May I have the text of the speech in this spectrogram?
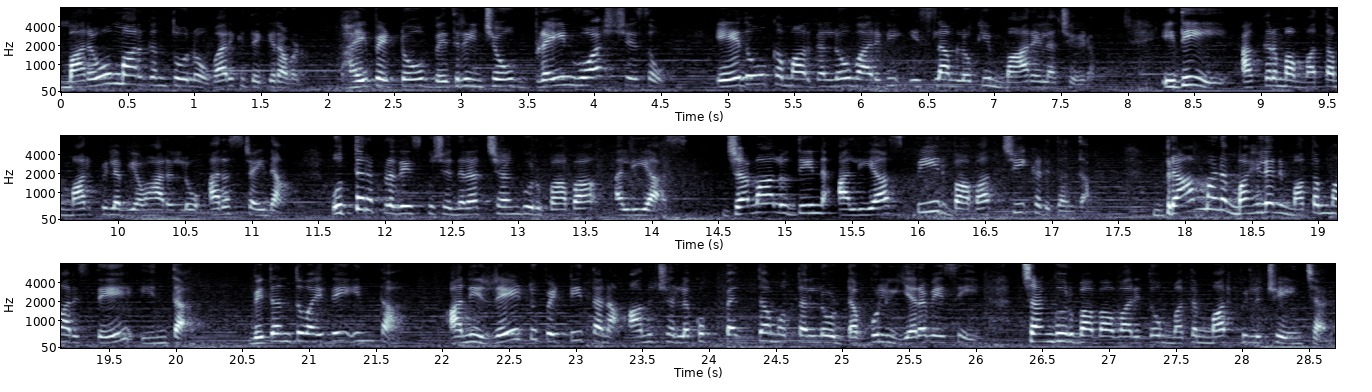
మరో మార్గంతోనో వారికి దగ్గరవడం భయపెట్టో బెదిరించో బ్రెయిన్ వాష్ చేసో ఏదో ఒక మార్గంలో వారిని ఇస్లాంలోకి మారేలా చేయడం. ఇది అక్రమ మత మార్పిల వ్యవహారంలో అరెస్ట్ అయిన ఉత్తరప్రదేశ్కు చెందిన చంగూర్ బాబా అలియాస్ జమాలుద్దీన్ అలియాస్ పీర్ బాబా చీకటి దంత. బ్రాహ్మణ మహిళని మతం మారిస్తే ఇంత. వితంతు అయితే ఇంత అని రేటు పెట్టి తన అనుచరులకు పెద్ద మొత్తంలో డబ్బులు ఎరవేసి చంగూరు బాబా వారితో మతం మార్పిళ్ళు చేయించాడు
